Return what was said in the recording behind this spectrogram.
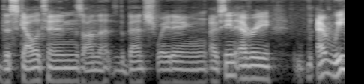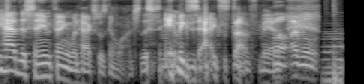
the skeletons on the, the bench waiting. I've seen every, every. We had the same thing when Hex was going to launch. The same exact stuff, man. Well, I will.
